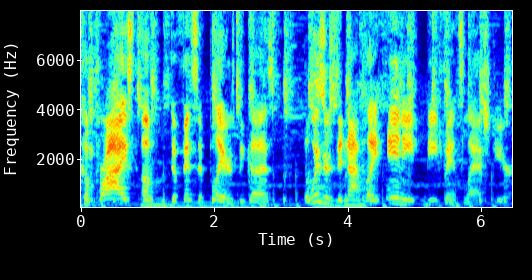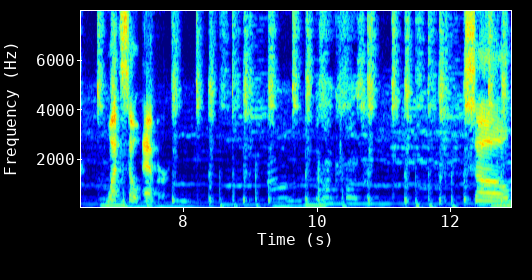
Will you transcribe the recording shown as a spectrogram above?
comprised of defensive players because the Wizards did not play any defense last year whatsoever. So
